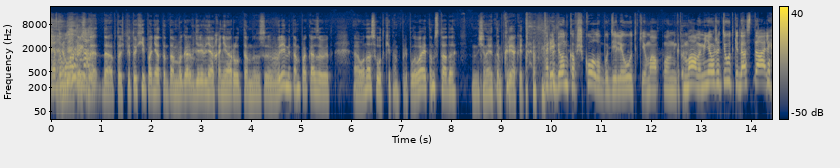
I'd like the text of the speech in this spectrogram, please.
Я думала, Вот, то есть, да, да, то есть петухи, понятно, там в, деревнях они орут, там время там показывают, а у нас утки, там приплывает там стадо, начинает там крякать. Ребенка в школу будили утки. Он мне говорит, мама, меня уже эти утки достали.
